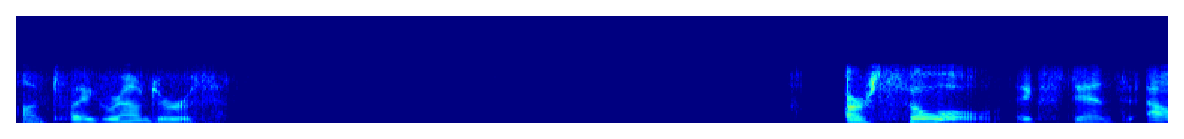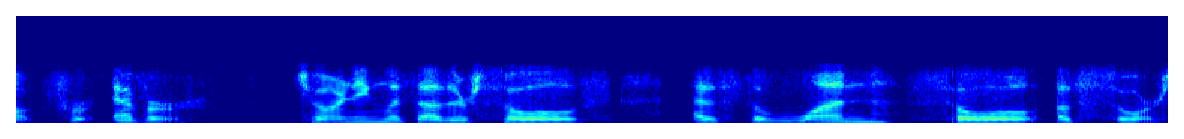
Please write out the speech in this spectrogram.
on playground Earth. Our soul extends out forever, joining with other souls as the one soul of Source.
